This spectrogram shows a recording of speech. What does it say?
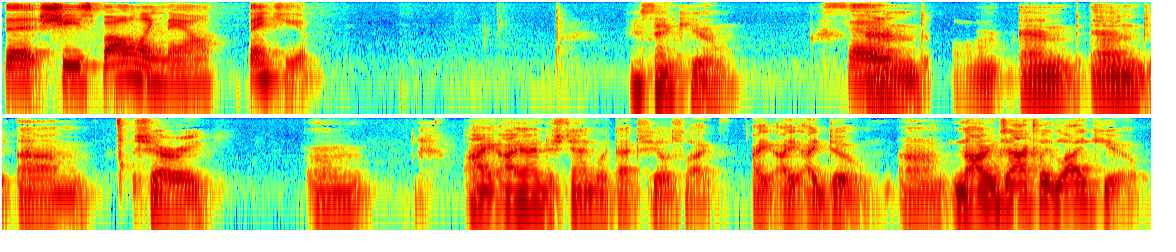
that she's bawling now. Thank you. Thank you. So and um, and and um, Sherry, um, I I understand what that feels like. I I, I do. Um, not exactly like you,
